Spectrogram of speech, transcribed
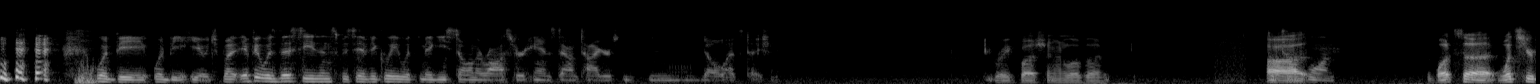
would be would be huge. But if it was this season specifically with Miggy still on the roster, hands down Tigers, no hesitation. Great question. I love that. Uh, tough one. what's uh what's your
